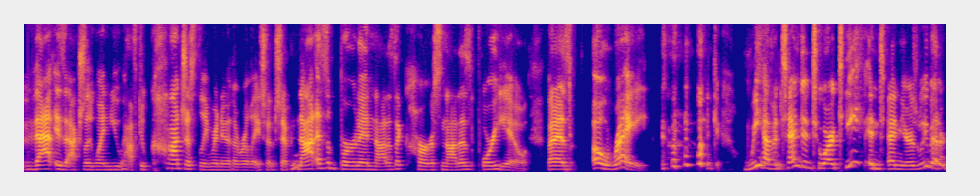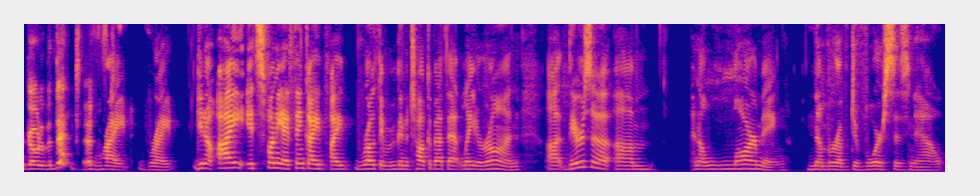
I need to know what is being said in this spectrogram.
that is actually when you have to consciously renew the relationship, not as a burden, not as a curse, not as poor you, but as, oh, right. like we haven't tended to our teeth in 10 years. We better go to the dentist. Right, right. You know, I, it's funny. I think I, I wrote that we were going to talk about that later on. Uh, there's a, um, an alarming number of divorces now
